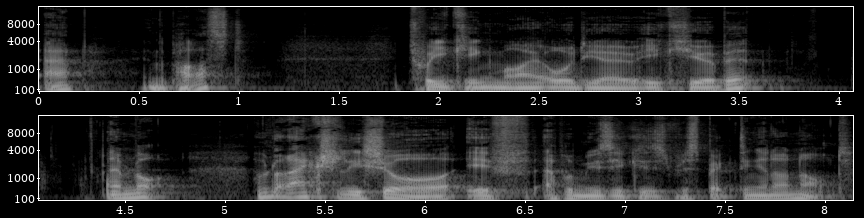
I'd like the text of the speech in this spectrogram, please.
app in the past, tweaking my audio EQ a bit. I'm not, I'm not actually sure if Apple Music is respecting it or not.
